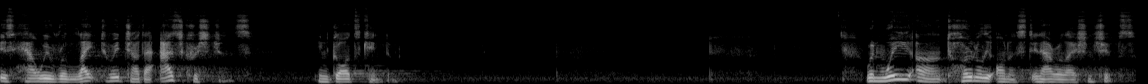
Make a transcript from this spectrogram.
is how we relate to each other as Christians in God's kingdom. When we aren't totally honest in our relationships,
